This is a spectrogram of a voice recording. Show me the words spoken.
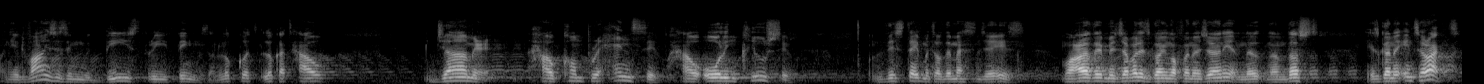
And he advises him with these three things. And look at, look at how jami', how comprehensive, how all-inclusive this statement of the Messenger is. Mu'adh ibn Jabal is going off on a journey and, and thus he's going to interact.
